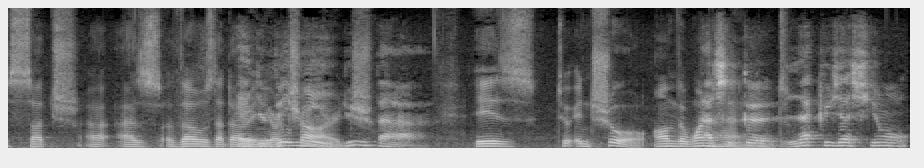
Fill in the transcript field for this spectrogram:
such uh, as those that are est in de your veiller charge part is to ensure, on the one à ce que hand, l'accusation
